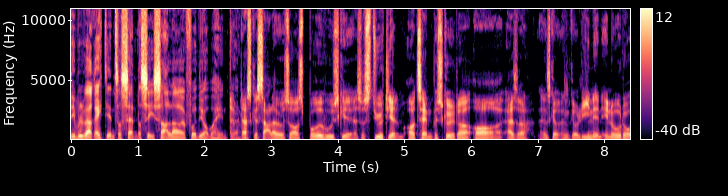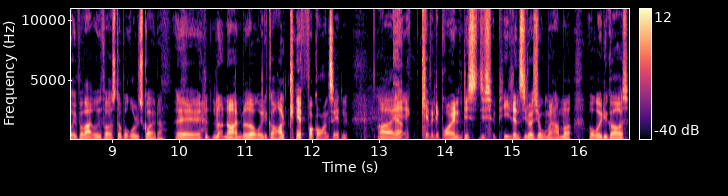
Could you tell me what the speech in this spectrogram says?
Det vil være rigtig interessant at se Salah få det op og hente. Der. der skal Salah jo så også både huske altså styrthjelm og tandbeskytter, og altså, han, skal, han skal jo ligne en, en 8-årig på vej ud for at stå på rulleskøjter, øh, når, når, han møder Rydiger. Hold kæft, hvor går han til den. Og ja. øh, Kevin De Bruyne, det, det, hele den situation med ham og, og Rydiger også.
